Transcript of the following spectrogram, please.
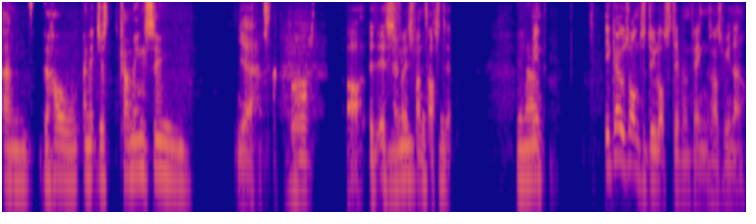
And the whole and it just coming soon. Yeah. Oh, it, it's it's fantastic. You know, I mean, he goes on to do lots of different things, as we know.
